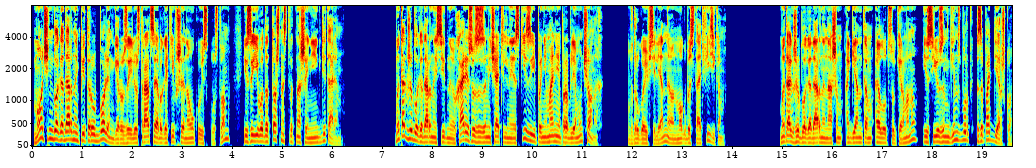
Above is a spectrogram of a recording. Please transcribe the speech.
Мы очень благодарны Питеру Боллингеру за иллюстрации, обогатившие науку искусством, и за его дотошность в отношении к деталям. Мы также благодарны Сиднею Харрису за замечательные эскизы и понимание проблем ученых. В другой вселенной он мог бы стать физиком. Мы также благодарны нашим агентам Эллу Цукерману и Сьюзен Гинзбург за поддержку.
